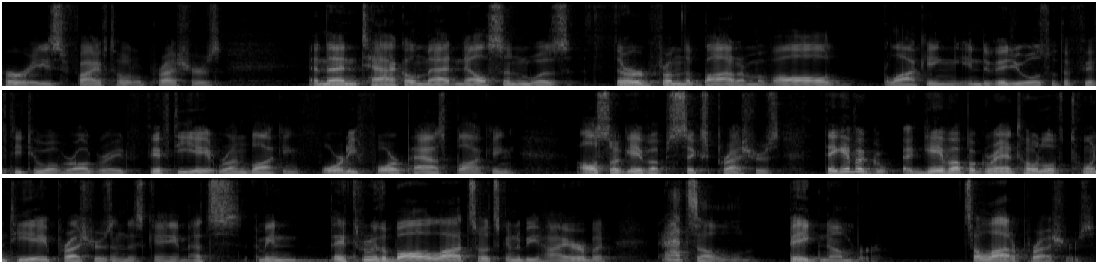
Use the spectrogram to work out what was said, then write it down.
hurries, five total pressures. And then tackle Matt Nelson was third from the bottom of all blocking individuals with a 52 overall grade, 58 run blocking, 44 pass blocking, also gave up six pressures. They gave a gave up a grand total of 28 pressures in this game. That's I mean, they threw the ball a lot, so it's going to be higher, but that's a big number. It's a lot of pressures.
